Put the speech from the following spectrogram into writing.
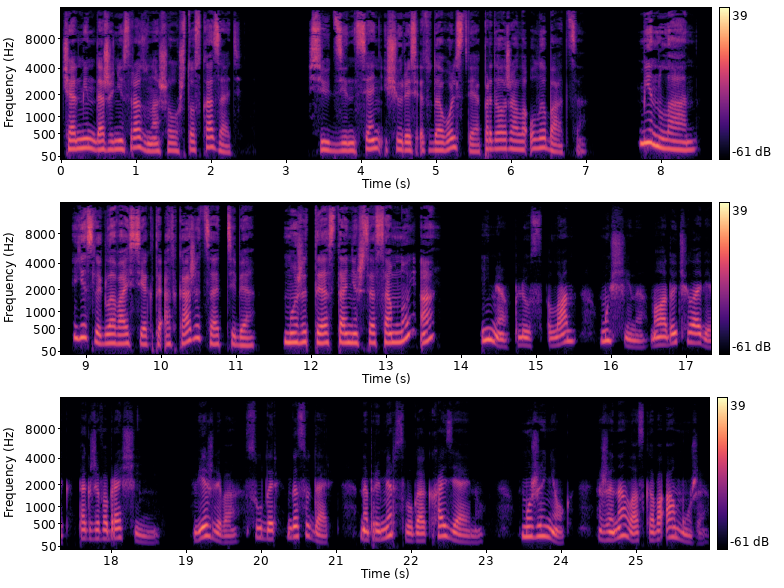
Чанмин даже не сразу нашел, что сказать. Сю Цзиньсянь, щурясь от удовольствия, продолжала улыбаться. «Минлан, если глава секты откажется от тебя, может, ты останешься со мной, а?» Имя плюс Лан – мужчина, молодой человек, также в обращении. Вежливо – сударь, государь, например, слуга к хозяину. Муженек, жена ласково о муже.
